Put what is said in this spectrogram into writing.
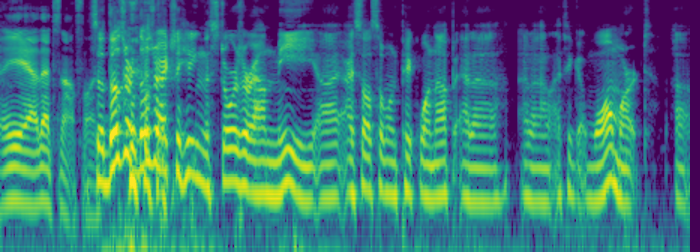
yeah, that's not fun. So those are those are actually hitting the stores around me. I I saw someone pick one up at a at a I think at Walmart uh,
